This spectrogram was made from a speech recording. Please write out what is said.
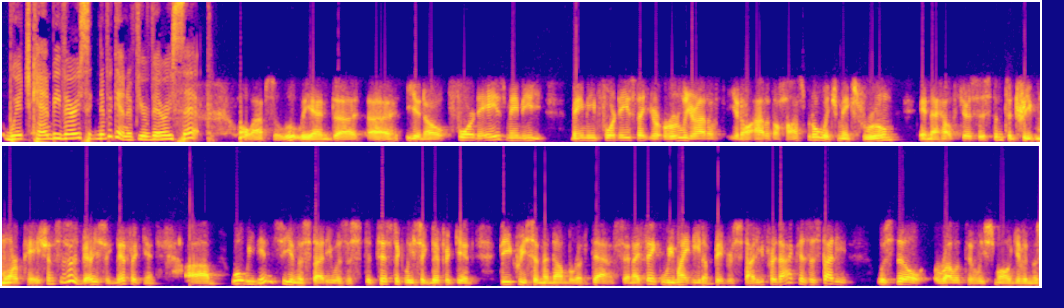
which can be very significant if you're very sick. Oh, absolutely. And, uh, uh, you know, four days, maybe, maybe four days that you're earlier out of, you know, out of the hospital, which makes room in the healthcare system to treat more patients. This is very significant. Uh, what we didn't see in the study was a statistically significant decrease in the number of deaths. And I think we might need a bigger study for that because the study was still relatively small given the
